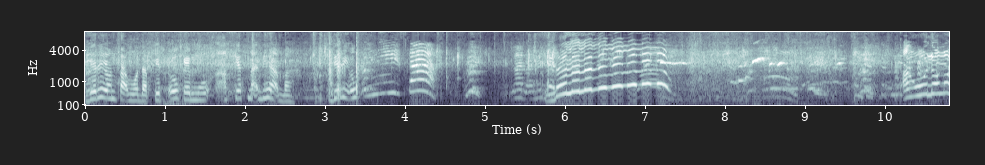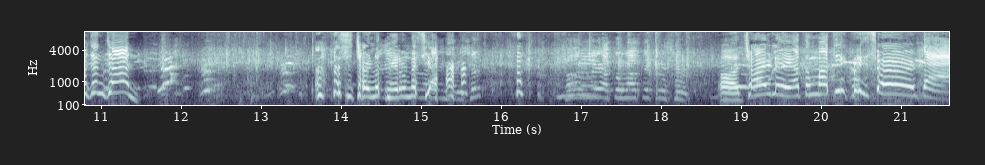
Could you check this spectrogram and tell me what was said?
Diri unta mo dapit o kay mo akyat na diha ba? Diri o. La la la la la la la. la. Ang ulo mo dyan dyan. si Charlotte meron na siya. Charlie automatic resort. oh, Charlie, automatic resort. Ah.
